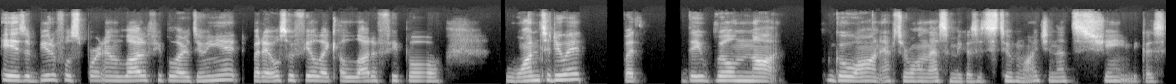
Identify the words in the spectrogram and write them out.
is a beautiful sport and a lot of people are doing it, but I also feel like a lot of people want to do it, but they will not go on after one lesson because it's too much. And that's shame because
